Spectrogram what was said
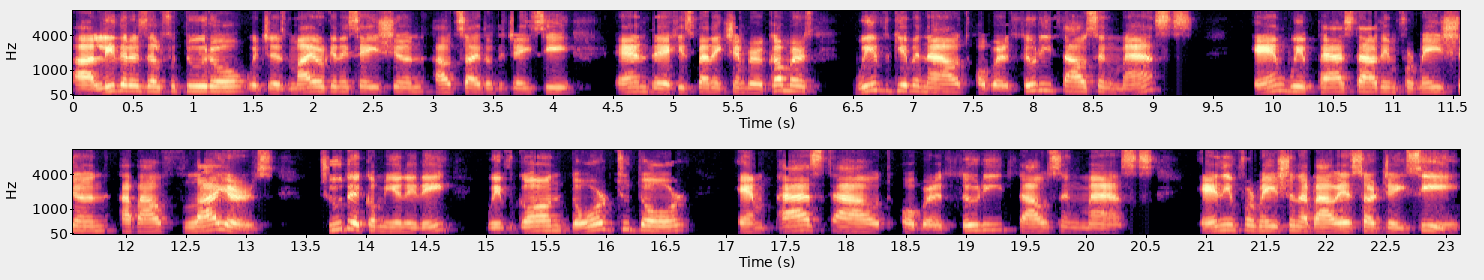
uh, Líderes del Futuro, which is my organization outside of the JC, and the Hispanic Chamber of Commerce, we've given out over 30,000 masks and we've passed out information about flyers to the community. We've gone door to door and passed out over 30,000 masks and information about SRJC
